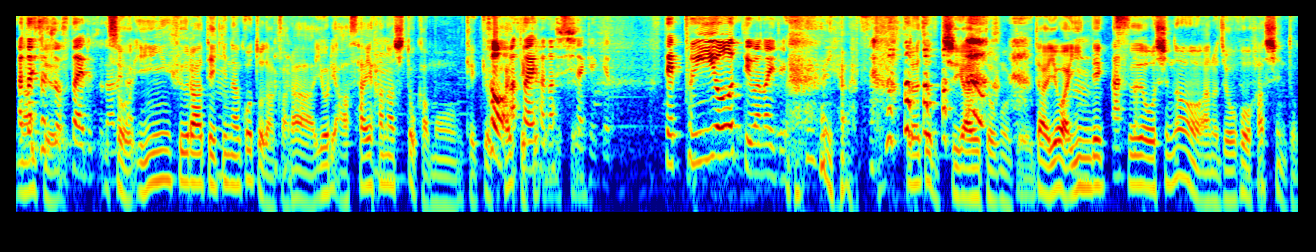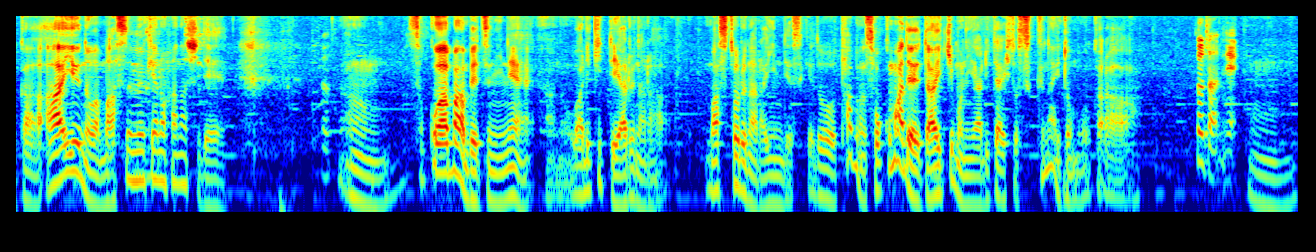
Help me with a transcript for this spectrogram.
私たちのスタイルとそうインフラ的なことだから、より浅い話とかも結局入ってくるんですよ。しなきゃいけない。ステップいいよって言わないといけない。いやそれはちょっと違うと思うけど。だから要はインデックス推しのあの情報発信とかああいうのはマス向けの話で、うん、そこはまあ別にねあの割り切ってやるならマス取るならいいんですけど多分そこまで大規模にやりたい人少ないと思うから。そうだねうん、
